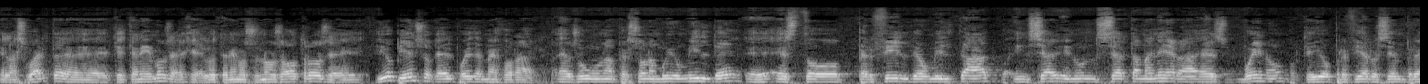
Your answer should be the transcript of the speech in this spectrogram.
Y la suerte eh, que tenemos es que lo tenemos nosotros. Eh. Yo pienso que él puede mejorar. Es una persona muy humilde. este perfil de humildad en, una cierta manera es bueno porque yo prefiero siempre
